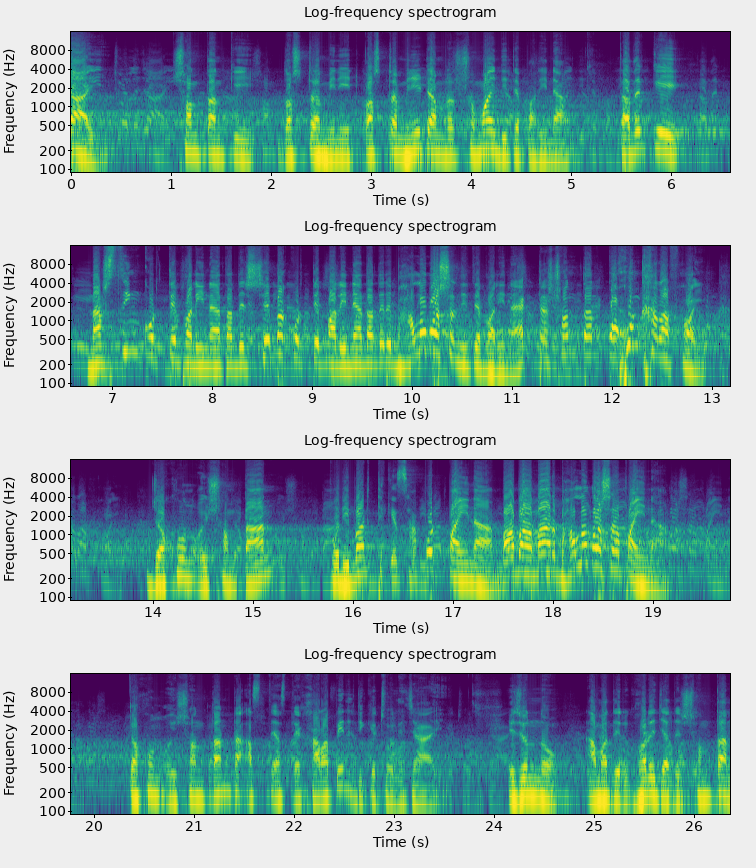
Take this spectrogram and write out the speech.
যায়, সন্তানকে দশটা মিনিট, পাঁচটা মিনিট আমরা সময় দিতে পারি না। তাদেরকে নার্সিং করতে পারি না, তাদের সেবা করতে পারি না, তাদের ভালোবাসা দিতে পারি না। একটা সন্তান কখন খারাপ হয়? যখন ওই সন্তান পরিবার থেকে সাপোর্ট পায় না, বাবা মার ভালোবাসা পায় না, তখন ওই সন্তানটা আস্তে আস্তে খারাপের দিকে চলে যায়। এজন্য আমাদের ঘরে যাদের সন্তান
